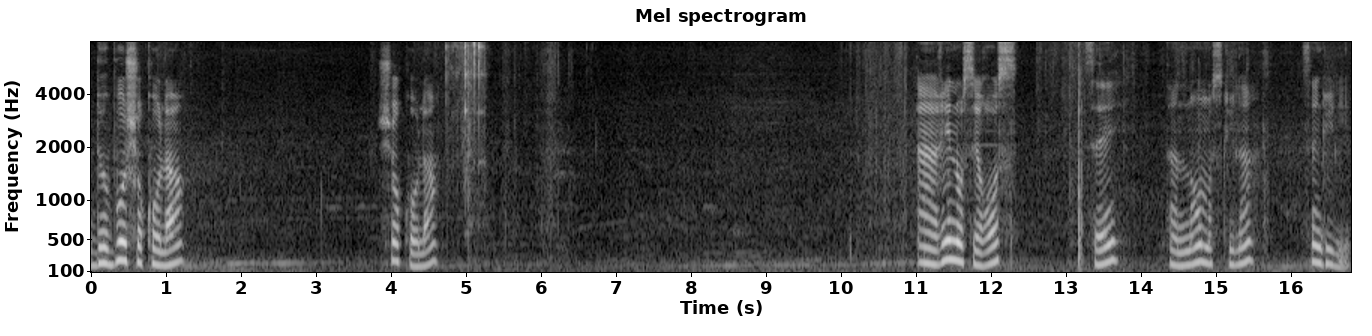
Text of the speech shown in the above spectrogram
de beaux chocolats, chocolat, un rhinocéros, c'est un nom masculin singulier.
